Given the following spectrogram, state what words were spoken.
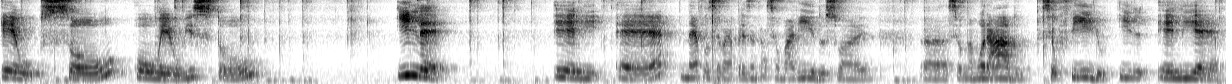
Eu sou ou eu estou. Il est. Ele é, né? Você vai apresentar seu marido, sua, uh, seu namorado, seu filho. Il, ele é.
